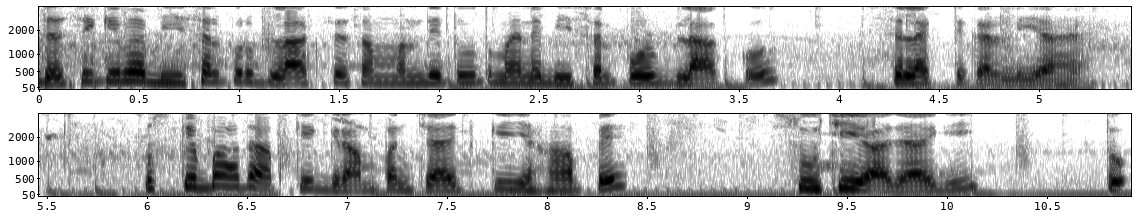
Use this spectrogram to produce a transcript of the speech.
जैसे कि मैं बीसलपुर ब्लॉक से संबंधित हूँ तो मैंने बीसलपुर ब्लॉक को सिलेक्ट कर लिया है। उसके बाद आपके ग्राम पंचायत की यहाँ पे सूची आ जाएगी। तो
